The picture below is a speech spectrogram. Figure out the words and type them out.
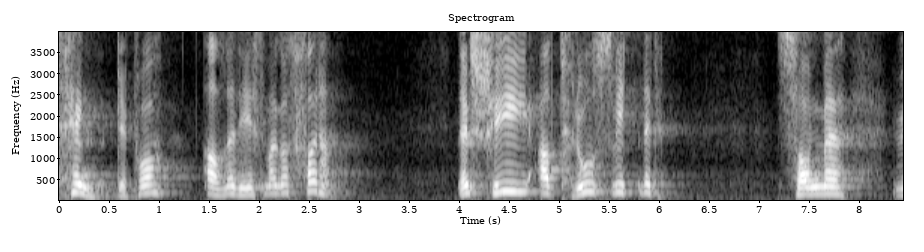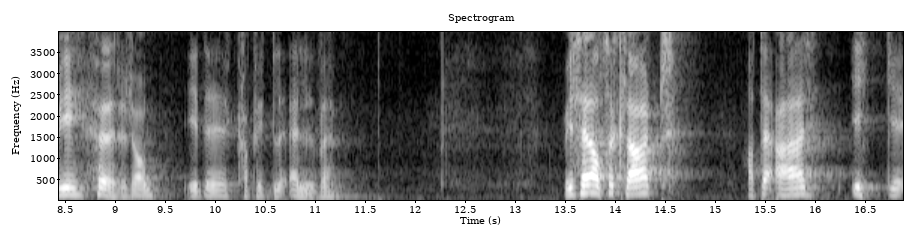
tenke på alle de som har gått foran. Den sky av trosvitner som eh, vi hører om i det kapittel 11. Vi ser altså klart at det er ikke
